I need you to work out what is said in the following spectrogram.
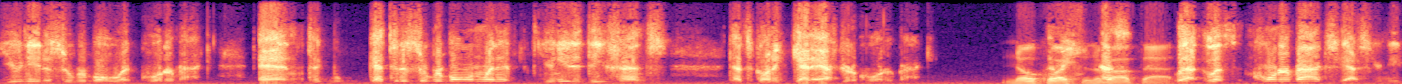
you need a Super Bowl quarterback. And to get to the Super Bowl and win it, you need a defense that's going to get after the quarterback. no question I mean, about that. Listen, cornerbacks, yes, you need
